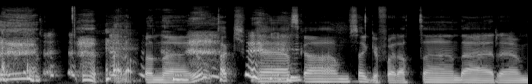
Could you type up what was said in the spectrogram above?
Nei da, men uh, jo, takk. Jeg skal sørge for at uh, det er um,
